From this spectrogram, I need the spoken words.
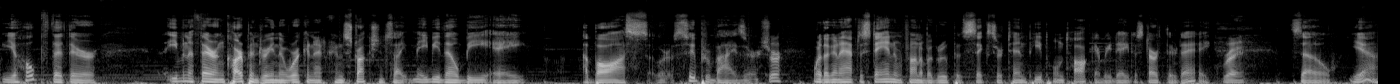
you hope that they're, even if they're in carpentry and they're working at a construction site, maybe they'll be a, a boss or a supervisor. Sure. Where they're going to have to stand in front of a group of six or ten people and talk every day to start their day. Right. So yeah,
